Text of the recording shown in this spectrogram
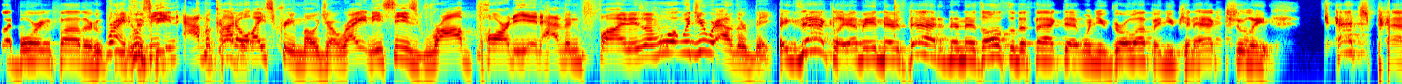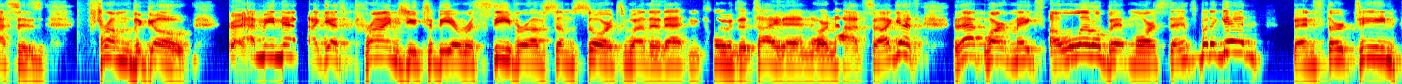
my boring father who Right, who's eating avocado ice cream, Mojo, right? And he sees Rob partying, having fun. He's like, what would you rather be? Exactly. I mean, there's that. And then there's also the fact that when you grow up and you can actually catch passes from the GOAT, Right. I mean, that I guess primes you to be a receiver of some sorts, whether that includes a tight end or not. So I guess that part makes a little bit more sense. But again, Ben's 13.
